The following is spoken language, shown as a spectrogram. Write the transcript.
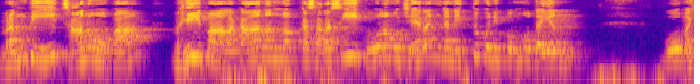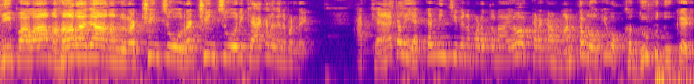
మ్రంది చానోప మహీపాలక నన్నొక్క సరసీ కూలము చేరంగ నెత్తుకుని పొమ్ము దయన్. ఓ మహీపాల మహారాజా నన్ను రక్షించు రక్షించు అని కేకలు వినపడ్డాయి. ఆ కేకలు ఎక్కడి నుంచి వినపడుతున్నాయో అక్కడికి ఆ మంటలోకి ఒక్క దూకు దూకాడు.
